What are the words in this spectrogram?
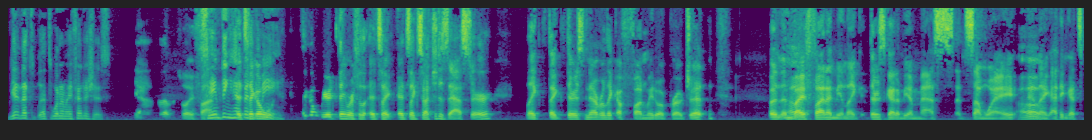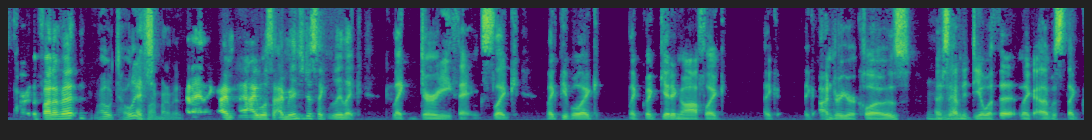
Yeah, that's that's one of my fetishes. Yeah, that was really fun. Same thing It's happened like to a, me. It's like a weird thing where it's- it's like it's like such a disaster. Like like there's never like a fun way to approach it. And then Oh. by fun I mean like there's got to be a mess in some way, Oh. and like I think that's part of the fun of it. Oh, totally It's- fun part of it. And I like I'm I will say I'm into just like really like like dirty things, like like people like like like getting off like like like under your clothes and just Mhm. having to deal with it. Like I was like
